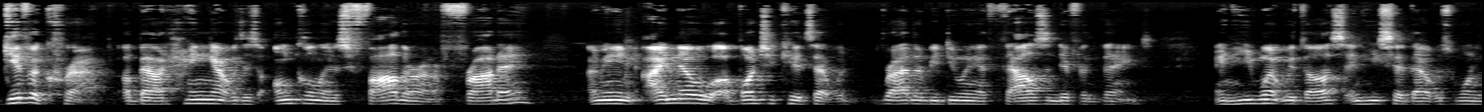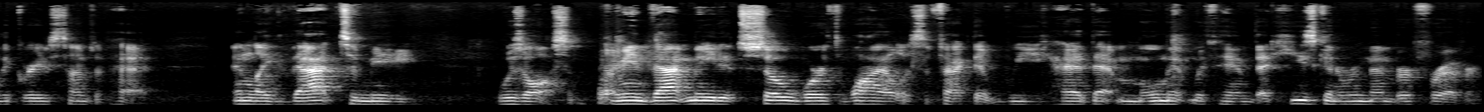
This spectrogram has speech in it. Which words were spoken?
give a crap about hanging out with his uncle and his father on a Friday. I mean, I know a bunch of kids that would rather be doing a thousand different things. And he went with us and he said that was one of the greatest times I've had. And like that to me was awesome. I mean, that made it so worthwhile is the fact that we had that moment with him that he's going to remember forever.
